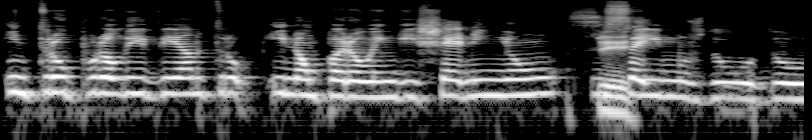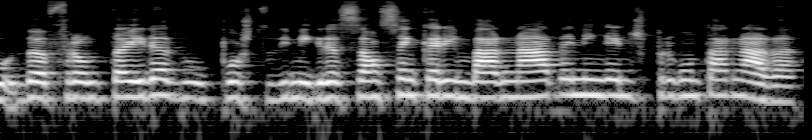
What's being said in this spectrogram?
entrou por ali dentro e não parou em guichê nenhum Sim. e saímos do, do, da fronteira, do posto de imigração, sem carimbar nada e ninguém nos perguntar nada.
